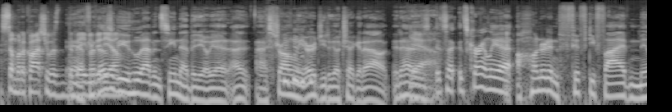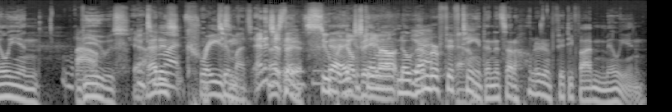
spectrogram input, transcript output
stumbled across you was the Yeah, baby for those of you who haven't seen that video yet, I, I strongly urge you to go check it out. It has Yeah. it's it's currently at 155 million Wow. views. Yeah. In That two is months. crazy. Two months, and it's Uh, just yeah. a super yeah, dope it just video. came out November Yeah. 15th, and it's at 155 million.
